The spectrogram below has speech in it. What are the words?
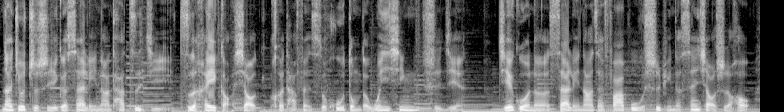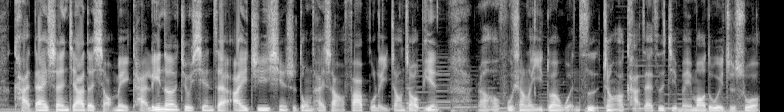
那就只是一个赛琳娜她自己自黑搞笑和她粉丝互动的温馨时间。结果呢？赛琳娜在发布视频的三小时后，卡戴珊家的小妹凯莉呢，就先在 IG 现实动态上发布了一张照片，然后附上了一段文字，正好卡在自己眉毛的位置，说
